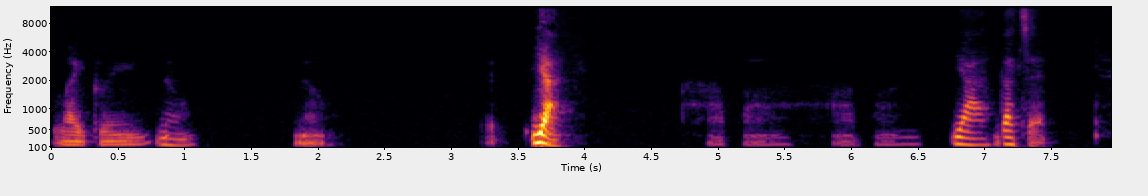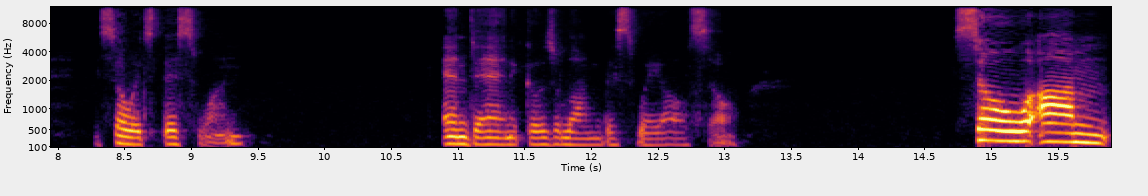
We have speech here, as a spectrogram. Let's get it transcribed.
light green. No, no. Yeah. Yeah, that's it. so it's this one. And then it goes along this way also. So, um,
